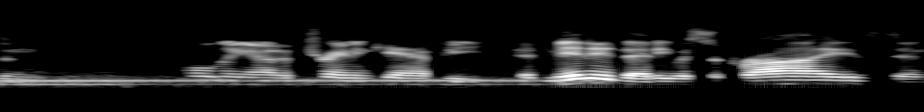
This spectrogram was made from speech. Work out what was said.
and holding out of training camp. He admitted that he was surprised, and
